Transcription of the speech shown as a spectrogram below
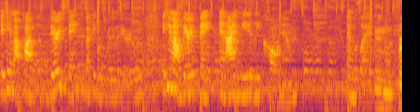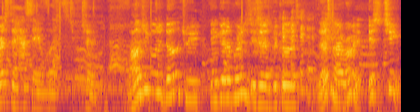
it came out positive. Very faint because I think it was really, really early. It came out very faint and I immediately called him and was like. And the first thing I said was, "True, why would you go to Dollar Tree and get a pregnancy test? Because that's not right. It's cheap."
